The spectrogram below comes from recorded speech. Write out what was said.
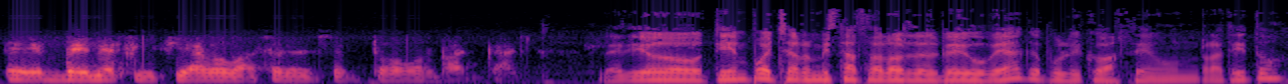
eh, beneficiado va a ser el sector bancario. ¿Le dio tiempo a echar un vistazo a los del BVA que publicó hace un ratito?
